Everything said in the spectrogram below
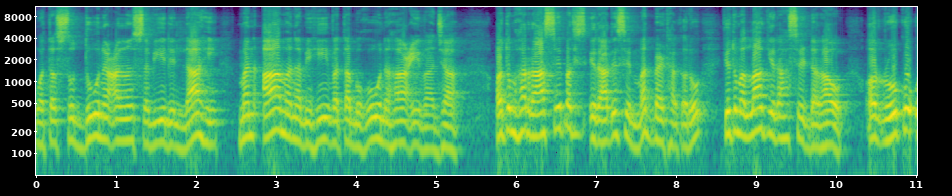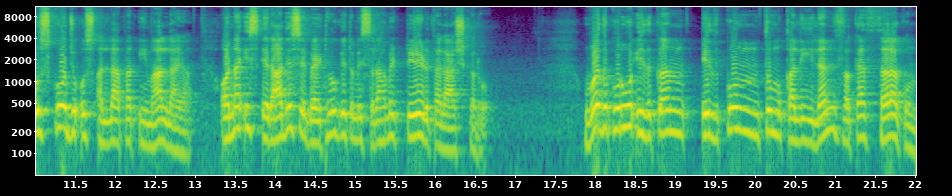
وتصدون عن سبيل الله من آمن به وتبغونها عوجا۔ اور تم ہر راستے پر اس ارادے سے مت بیٹھا کرو کہ تم اللہ کی راہ سے ڈراؤ اور روکو اس کو جو اس اللہ پر ایمان لایا۔ اور نہ اس ارادے سے بیٹھو کہ تم اس راہ میں ٹیڑ تلاش کرو۔ وَذْكُرُوا اِذْ كُنْتُمْ قَلِيلًا فَكَثَّرَكُمْ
